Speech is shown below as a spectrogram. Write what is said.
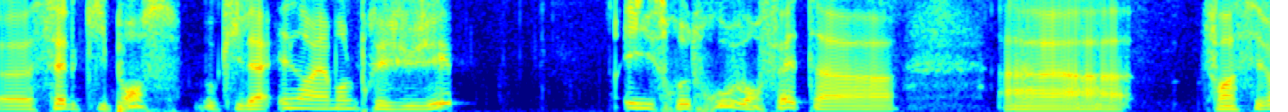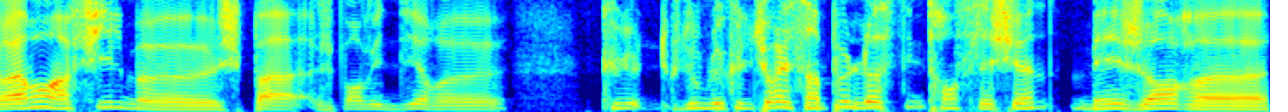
euh, celle qu'il pense. Donc il a énormément de préjugés et il se retrouve en fait à... Enfin c'est vraiment un film, je sais pas, j'ai pas envie de dire... double culturel, c'est un peu Lost in Translation, mais genre euh,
